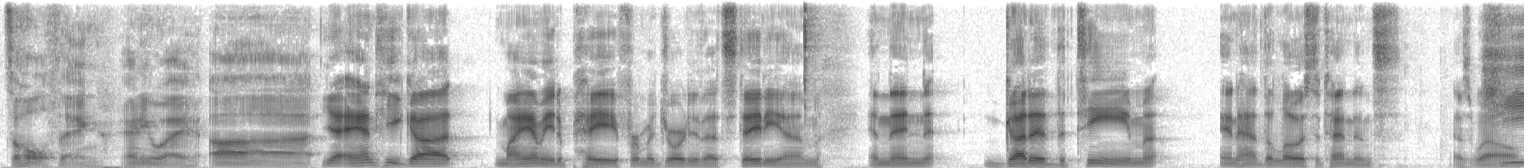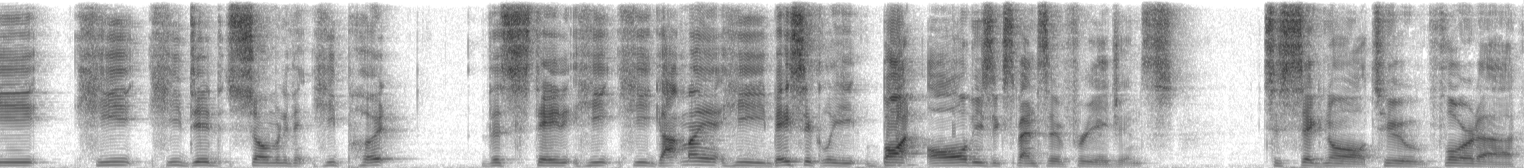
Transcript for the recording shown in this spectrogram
it's a whole thing. Anyway, uh, Yeah, and he got Miami to pay for majority of that stadium, and then gutted the team and had the lowest attendance as well. he he he did so many things. He put the state. He he got my. He basically bought all these expensive free agents to signal to Florida.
